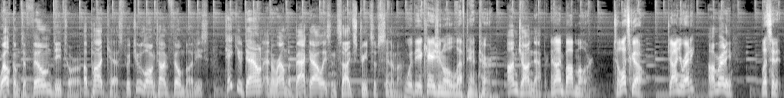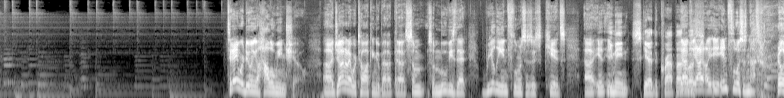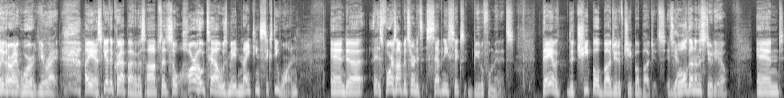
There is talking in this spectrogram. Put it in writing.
Welcome to Film Detour, a podcast where two longtime film buddies take you down and around the back alleys and side streets of cinema. with the occasional left hand turn. I'm John Napick. And I'm Bob Muller. So let's go. John, you ready? I'm ready. Let's hit it. Today we're doing a Halloween show. Uh, John and I were talking about uh, some some movies that really influences as kids. Uh, in, in You mean scared the crap out Yeah, of us? I- influence is not really the right word. You're right. Uh, yeah, scared the crap out of us. Uh, so, so Horror Hotel was made in 1961, and uh, as far as I'm concerned, it's 76 beautiful minutes. They have the cheapo budget of cheapo budgets. It's Yes. all done in the studio, and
